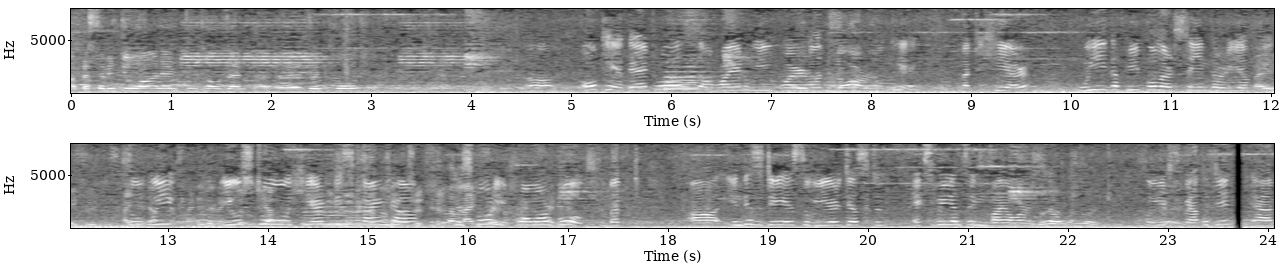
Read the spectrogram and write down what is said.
after 71 and 2024? Uh, okay, that was when we were not born, okay. But here, we the people are seeing the real face. So we used to hear this kind of story from our books, but uh, in these days we are just experiencing by ourselves. So it's pathetic and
